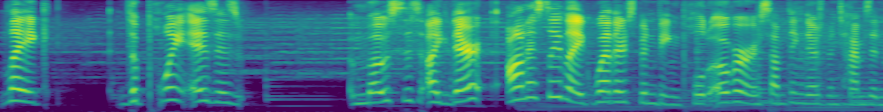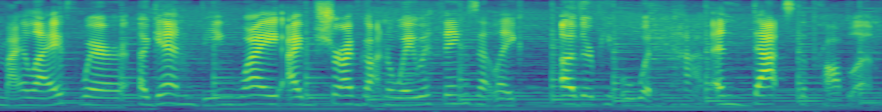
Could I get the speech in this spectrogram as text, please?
Like the point is is most of like there honestly like whether it's been being pulled over or something there's been times in my life where again being white i'm sure i've gotten away with things that like other people wouldn't have and that's the problem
